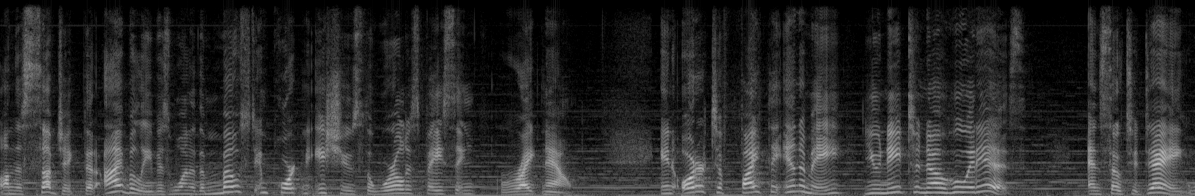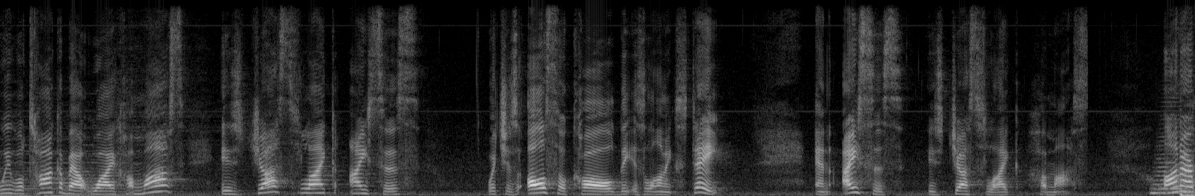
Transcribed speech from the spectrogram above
on the subject that I believe is one of the most important issues the world is facing right now. In order to fight the enemy, you need to know who it is. And so today, we will talk about why Hamas is just like ISIS, which is also called the Islamic State, and ISIS is just like Hamas. On our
